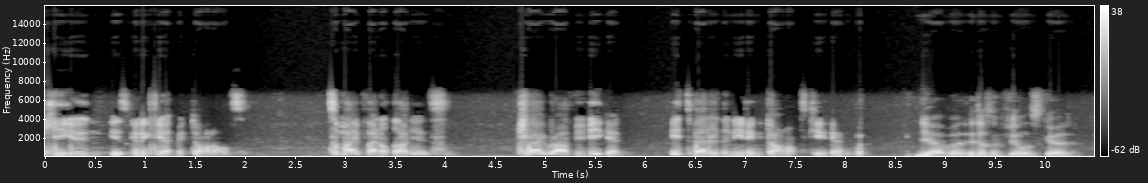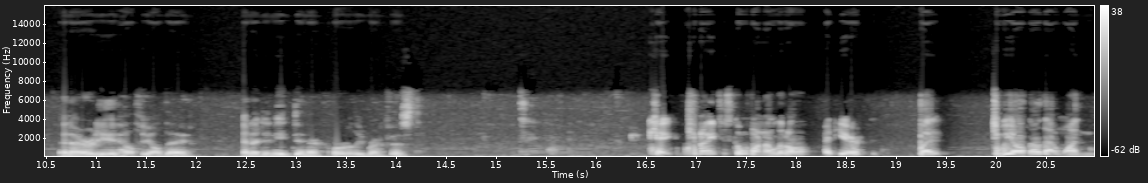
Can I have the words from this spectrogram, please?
Keegan is going to get McDonald's. So my final thought is, try raw vegan. It's better than eating McDonald's, Keegan. Yeah, but it doesn't feel as good, and I already ate healthy all day, and I didn't eat dinner or early breakfast. Okay, can I just go on a little bit here? But do we all know that one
